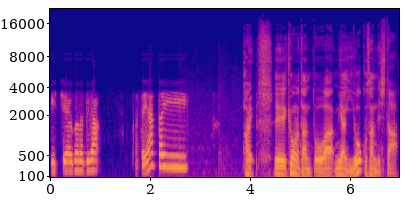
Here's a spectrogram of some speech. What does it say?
いっちゃうがなびらまたやったいはい、えー、今日の担当は宮城陽子さんでした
